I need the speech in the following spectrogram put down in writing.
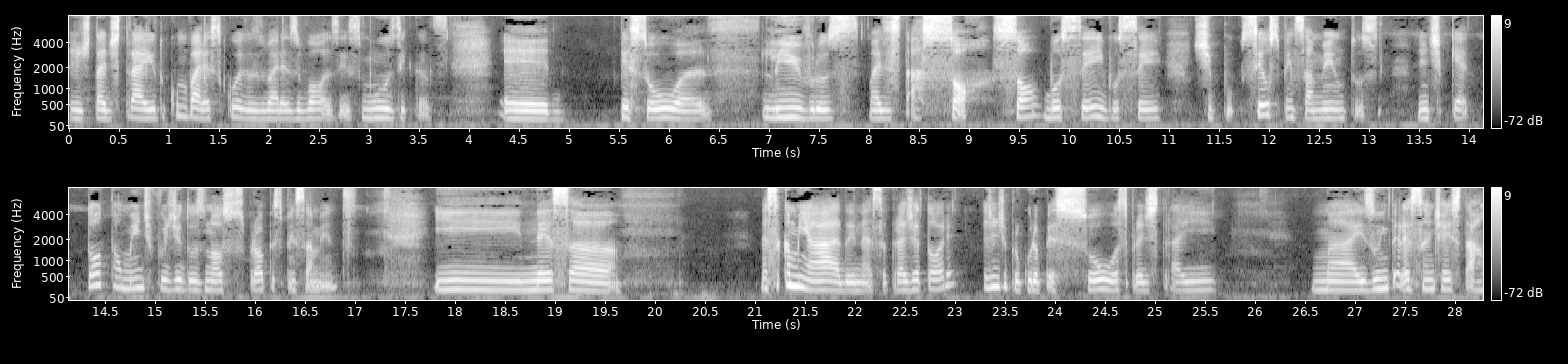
A gente está distraído com várias coisas, várias vozes, músicas, é, pessoas, livros, mas estar só, só você e você, tipo, seus pensamentos. A gente quer totalmente fugir dos nossos próprios pensamentos. E nessa nessa caminhada e nessa trajetória, a gente procura pessoas para distrair, mas o interessante é estar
